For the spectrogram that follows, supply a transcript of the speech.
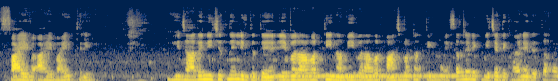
फाइव आई बाई थ्री। ये ज़्यादा नीचे तो नहीं लिख देते हैं, ए बराबर तीन और बी बराबर पाँच बटा तीन, ऐसा नहीं लिख नीचे दिखाई नहीं देता है।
